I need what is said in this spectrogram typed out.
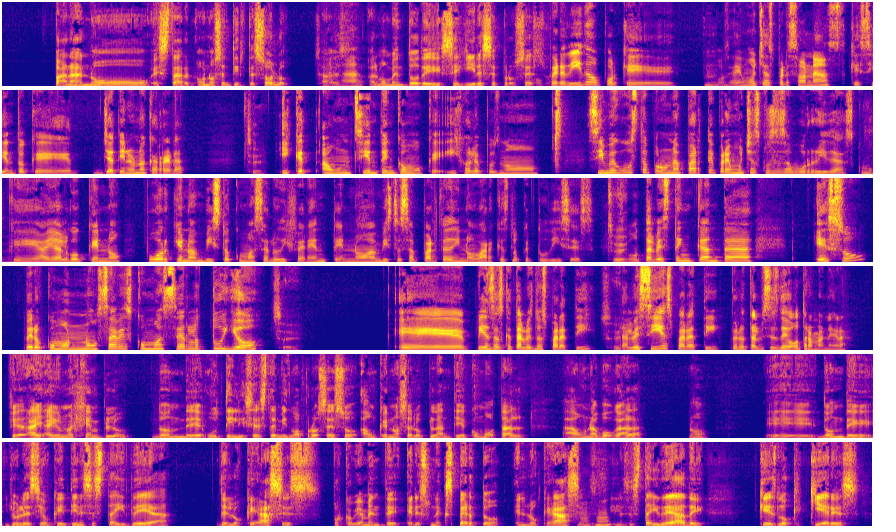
para no estar o no sentirte solo, ¿sabes? Al momento de seguir ese proceso. O perdido, porque o sea, hay muchas personas que siento que ya tienen una carrera y que aún sienten como que, híjole, pues no, sí me gusta por una parte, pero hay muchas cosas aburridas, como que hay algo que no, porque no han visto cómo hacerlo diferente, no han visto esa parte de innovar, que es lo que tú dices. Como tal vez te encanta eso, pero como no sabes cómo hacerlo tuyo, eh, piensas que tal vez no es para ti. Tal vez sí es para ti, pero tal vez es de otra manera. hay, hay, un ejemplo donde utilicé este mismo proceso, aunque no se lo planteé como tal a una abogada, ¿no? Eh, donde yo le decía, ok, tienes esta idea de lo que haces, porque obviamente eres un experto en lo que haces, tienes esta idea de qué es lo que quieres,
